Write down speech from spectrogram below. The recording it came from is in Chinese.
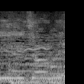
有一种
